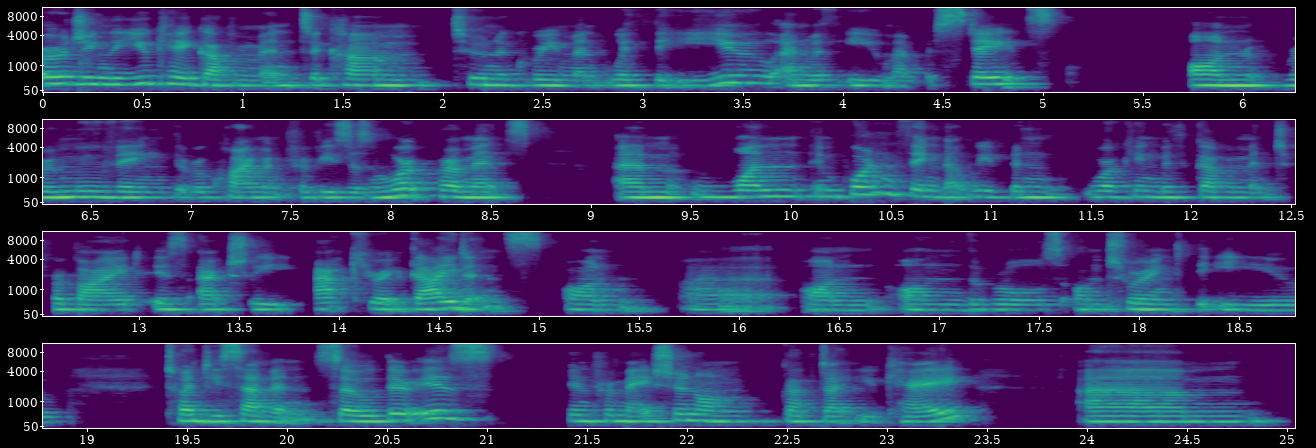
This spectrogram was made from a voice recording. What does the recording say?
urging the UK government to come to an agreement with the EU and with EU member states on removing the requirement for visas and work permits, um, one important thing that we've been working with government to provide is actually accurate guidance on, uh, on, on the rules on touring to the EU 27. So there is information on gov.uk um,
